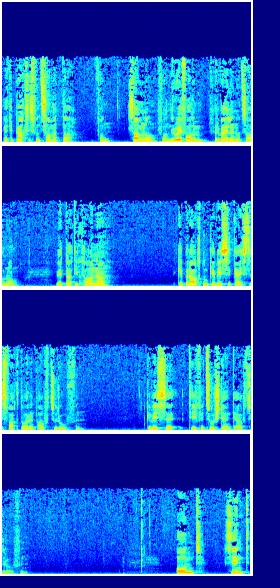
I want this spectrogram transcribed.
Bei der Praxis von Samatha, von Sammlung, von ruhevollem Verweilen und Sammlung, wird Aditana gebraucht, um gewisse Geistesfaktoren aufzurufen gewisse tiefe Zustände aufzurufen. und sind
